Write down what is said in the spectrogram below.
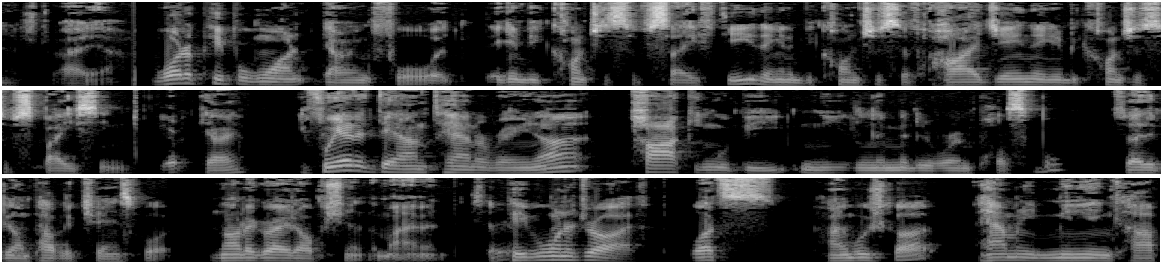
in Australia. What do people want going forward? They're going to be conscious of safety. They're going to be conscious of hygiene. They're going to be conscious of spacing. Yep. Okay. If we had a downtown arena, parking would be near limited or impossible. So they'd be on public transport. Not a great option at the moment. So people want to drive. What's Homebush got? How many million car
